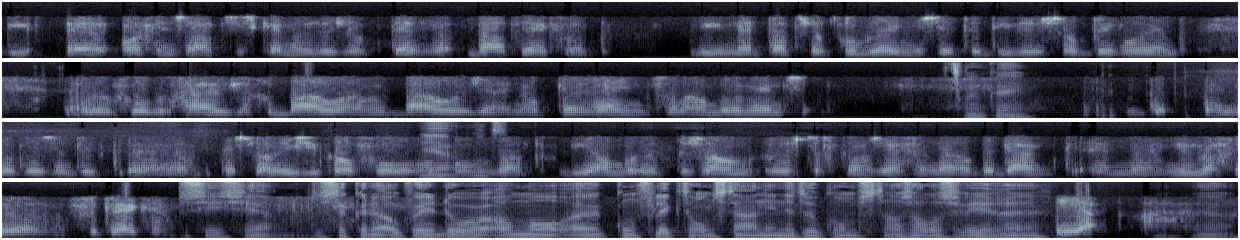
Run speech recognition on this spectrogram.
Die eh, organisaties kennen we dus ook daadwerkelijk. Die met dat soort problemen zitten. Die dus op dit moment eh, bijvoorbeeld huizen, gebouwen aan het bouwen zijn op terrein van andere mensen. Oké. En dat is natuurlijk eh, best wel risicovol. Ja, omdat die andere persoon rustig kan zeggen, nou bedankt en nu mag je vertrekken. Precies, ja. Dus er kunnen ook weer door allemaal conflicten ontstaan in de toekomst. Als alles weer... Ja. Ja.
